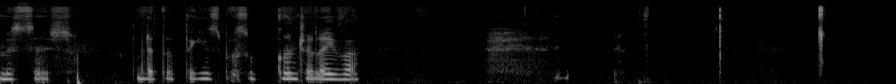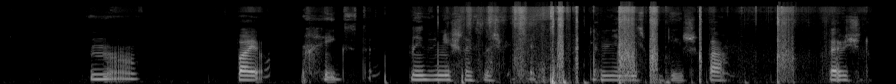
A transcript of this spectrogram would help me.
Bez sensu. Dobra, to w taki sposób kończę live'a. No. Bajo. XD. Najdudniejszy live na świecie. Dla mnie najspójniejszy. Pa. Pojawi się tu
